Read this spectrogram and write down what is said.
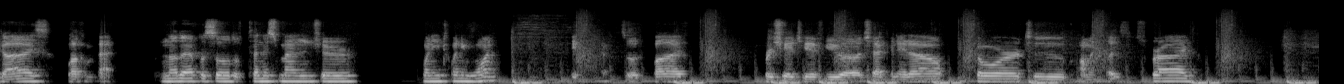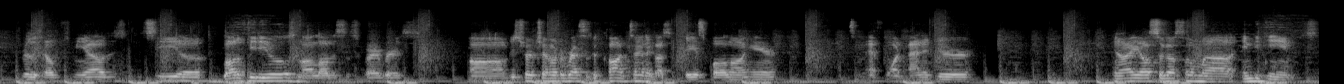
guys, welcome back. Another episode of Tennis Manager 2021, episode 5. Appreciate you if you uh, checking it out. Be sure to comment, like, subscribe. really helps me out. As you can see, uh, a lot of videos, not a lot of subscribers. Um, be sure to check out the rest of the content. I got some baseball on here, some F1 Manager. and I also got some uh, indie games,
